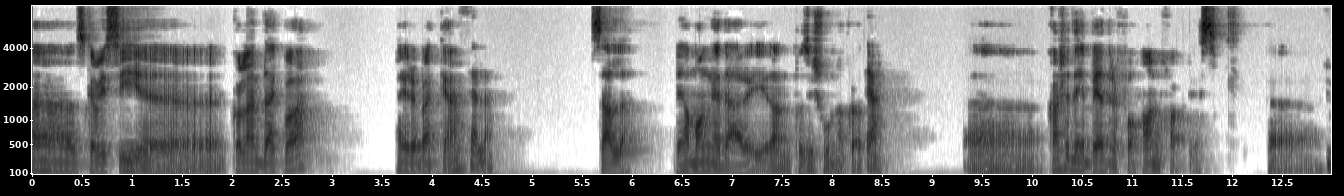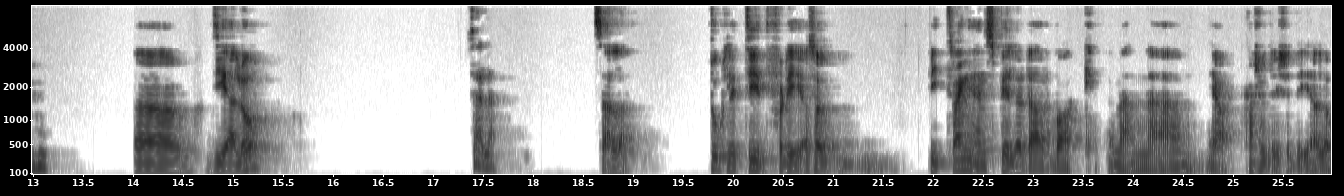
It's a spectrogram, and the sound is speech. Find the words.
Uh, skal vi si uh, Colin Dagba, høyrebacken, Selge. Selle. Vi har mange der i den posisjonen akkurat nå. Ja. Uh, kanskje det er bedre for han, faktisk. Uh, mm -hmm. uh Diallo, Selge. Selle. Tok litt tid, fordi altså Vi trenger en spiller der bak, men uh, ja, kanskje det ikke er Diallo.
